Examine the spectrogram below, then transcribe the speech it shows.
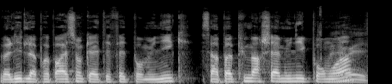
valide la préparation qui a été faite pour Munich. Ça a pas pu marcher à Munich pour moi. Oui.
